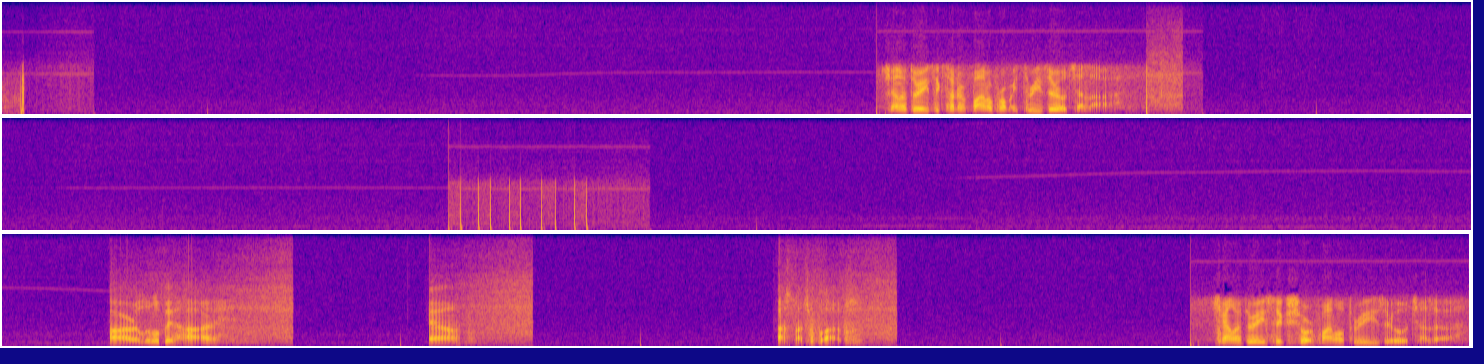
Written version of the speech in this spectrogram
Channel 3, 600 final from a 30 Chandler. 386 short final 30 Chandler. Challenge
